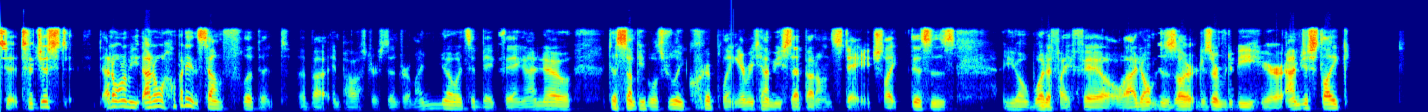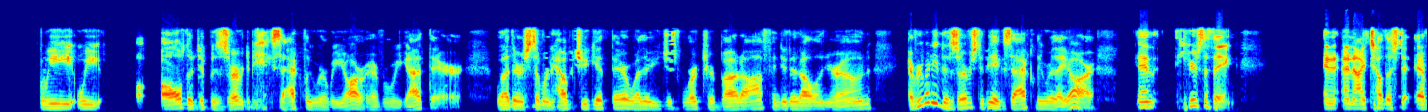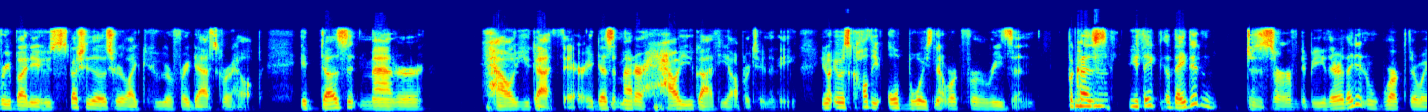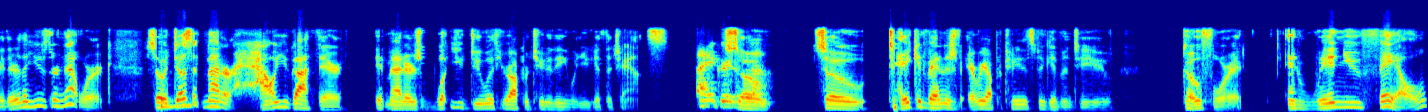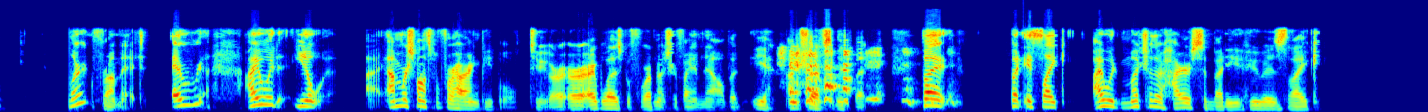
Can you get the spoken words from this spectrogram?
to to just I don't want to be. I don't hope I didn't sound flippant about imposter syndrome. I know it's a big thing. I know to some people it's really crippling every time you step out on stage. Like this is, you know, what if I fail? I don't deserve deserve to be here. I'm just like, we we all deserve to be exactly where we are, wherever we got there. Whether mm-hmm. someone helped you get there, whether you just worked your butt off and did it all on your own, everybody deserves to be exactly where they are. And here's the thing and, and I tell this to everybody who's especially those who are like who are afraid to ask for help. It doesn't matter how you got there. It doesn't matter how you got the opportunity. You know, it was called the Old Boys Network for a reason because mm-hmm. you think they didn't deserve to be there. They didn't work their way there. They used their network. So mm-hmm. it doesn't matter how you got there. It matters what you do with your opportunity when you get the chance. I agree. So, so take advantage of every opportunity that's been given to you. Go for it. And when you fail, learn from it. Every, I would, you know, I, am responsible for hiring people too, or, or, I was before. I'm not sure if I am now, but yeah, I'm sure I've seen it. But, but it's like I would much rather hire somebody who is like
